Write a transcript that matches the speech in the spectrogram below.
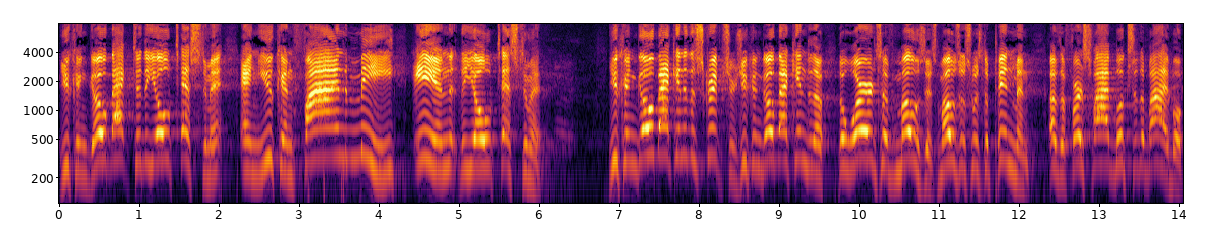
You can go back to the Old Testament and you can find me in the Old Testament. You can go back into the scriptures. You can go back into the, the words of Moses. Moses was the penman of the first five books of the Bible.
